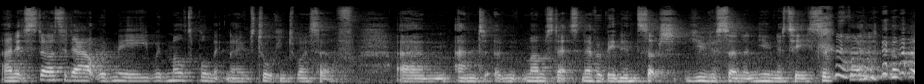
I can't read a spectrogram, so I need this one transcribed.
and it started out with me with multiple nicknames talking to myself. Um, and, and Mumsnet's never been in such unison and unity since then.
